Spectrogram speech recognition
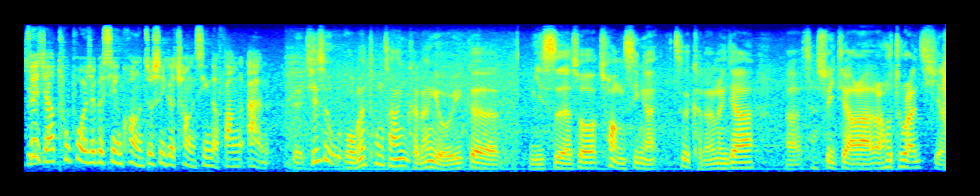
所以只要突破这个现况，就是一个创新的方案。对，其实我们通常可能有一个迷失啊，说创新啊，这可能人家。呃，睡觉啦，然后突然起来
